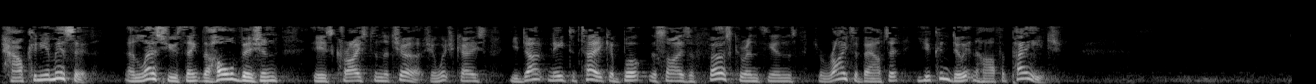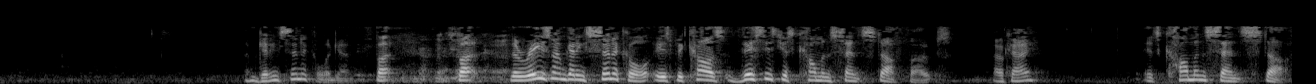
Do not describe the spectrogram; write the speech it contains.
How can you miss it? Unless you think the whole vision is Christ and the church, in which case you don't need to take a book the size of 1 Corinthians to write about it. You can do it in half a page. I'm getting cynical again. But, but the reason I'm getting cynical is because this is just common sense stuff, folks. Okay? It's common sense stuff.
